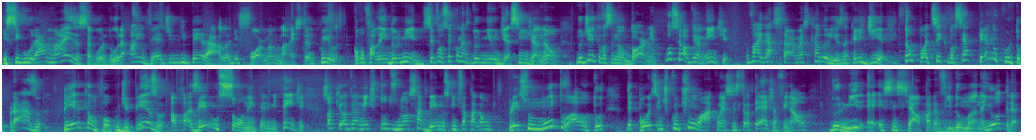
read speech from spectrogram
e segurar mais essa gordura ao invés de liberá-la de forma mais tranquila. Como falei em dormir, se você começa a dormir um dia sim, dia não, no dia que você não dorme, você obviamente vai gastar mais calorias naquele dia. Então pode ser que você até no curto prazo perca um pouco de peso ao fazer o sono intermitente. Só que, obviamente, todos nós sabemos que a gente vai pagar um preço muito alto depois se a gente continuar com essa estratégia. Afinal, dormir é essencial para a vida humana. E outra,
